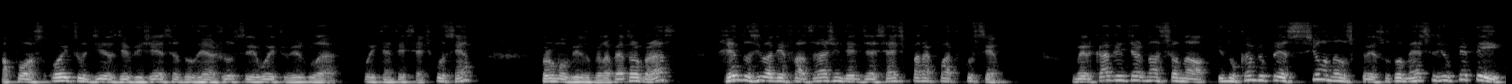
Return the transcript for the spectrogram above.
após oito dias de vigência do reajuste de 8,87%, promovido pela Petrobras, reduziu a defasagem de 17% para 4%. O mercado internacional e do câmbio pressionam os preços domésticos e o PPI,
